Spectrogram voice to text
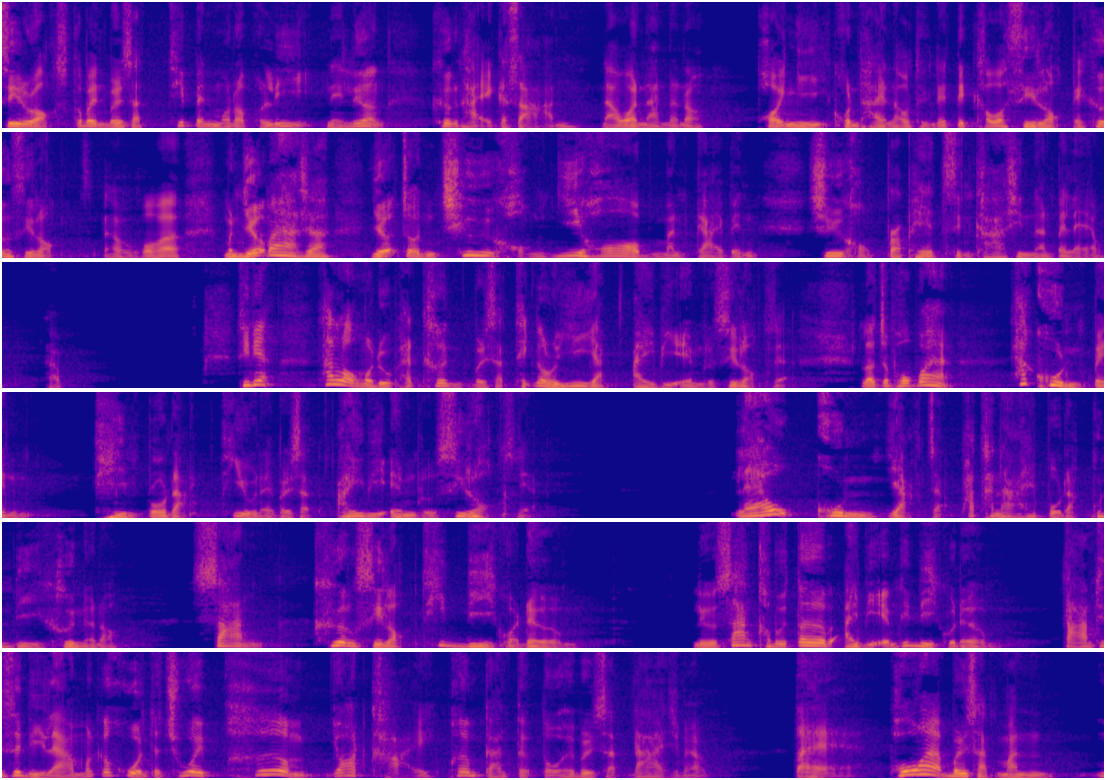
Xerox ก็เป็นบริษัทที่เป็น monopoly ในเรื่องเครื่องถ่ายเอกสารนะวันนั้นนะเนาะเพราะอย่างนี้คนไทยเราถึงได้ติดคาว่า Xerox ในเครื่อง Xerox นะครับเพราะว่ามันเยอะมากใช่ไหมเยอะจนชื่อของยี่ห้อมันกลายเป็นชื่อของประเภทสินค้าชิ้นนั้นไปแล้วครับ ทีเนี้ยถ้าลองมาดูแพทเทิร์นบริษัทเทคโนโลยีอย่าง IBM หรือ Xerox เนี่ยเราจะพบว่าถ้าคุณเป็น ทีมโปรดักที่อยู่ในบริษัท IBM หรือ Xerox เนี่ยแล้วคุณอยากจะพัฒนาให้ product คุณดีขึ้นนะเนาะสร้างเครื่อง Xerox ที่ดีกว่าเดิม หรือสร้างคอมพิวเตอร์ IBM ที่ดีกว่าเดิม ตามทฤษฎีแล้วมันก็ควรจะช่วยเพิ่มยอดขาย เพิ่มการเติบโตให้บริษัทได้ใช่ไหมครับแต่เพราะว่าบริษัทมัน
